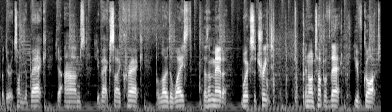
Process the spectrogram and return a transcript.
whether it's on your back, your arms, your backside crack, below the waist, doesn't matter. Works a treat. And on top of that, you've got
